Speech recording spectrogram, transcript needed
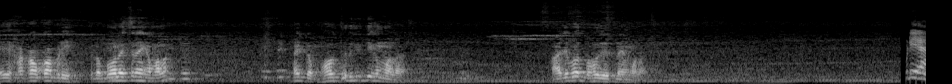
ए हकाव कोंबडी? तुला बोलायचं नाही का मला? नाही का? भाव तरी देते का मला? अजिबात भाव देत नाही मला. प्रिया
